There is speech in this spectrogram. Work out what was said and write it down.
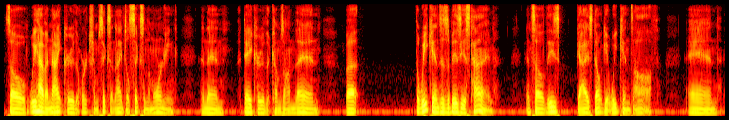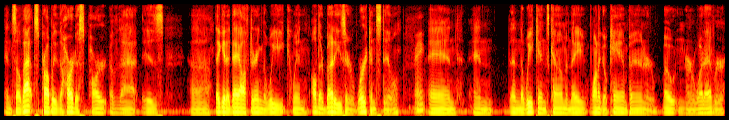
So we have a night crew that works from six at night till six in the morning, and then a day crew that comes on then. But the weekends is the busiest time, and so these guys don't get weekends off, and and so that's probably the hardest part of that is uh, they get a day off during the week when all their buddies are working still, Right. and and then the weekends come and they want to go camping or boating or whatever,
